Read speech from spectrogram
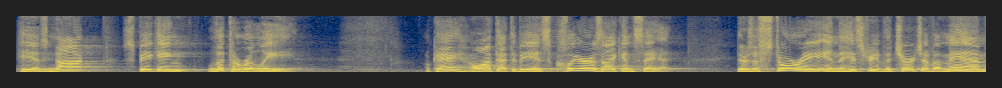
He is not speaking literally. Okay? I want that to be as clear as I can say it. There's a story in the history of the church of a man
